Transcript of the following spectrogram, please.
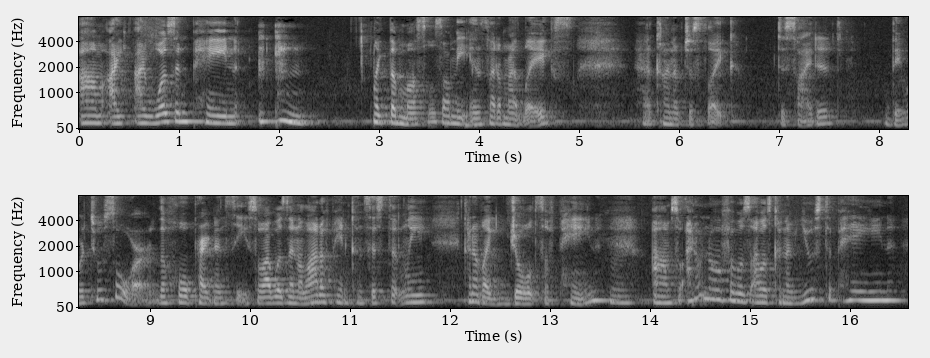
Um, I I was in pain like the muscles on the inside of my legs had kind of just like decided they were too sore the whole pregnancy. So I was in a lot of pain consistently, kind of like jolts of pain. Mm-hmm. Um, so I don't know if it was I was kind of used to pain,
